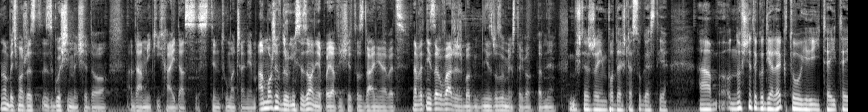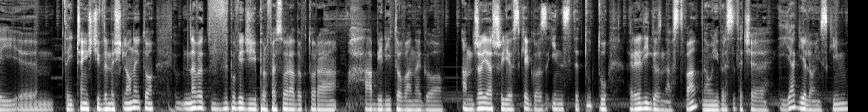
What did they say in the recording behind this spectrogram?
No być może zgłosimy się do Adamik i Hajdas z tym tłumaczeniem. A może w drugim sezonie pojawi się to zdanie, nawet, nawet nie zauważysz, bo nie zrozumiesz tego pewnie. Myślę, że im podeślę sugestie. A odnośnie tego dialektu i tej, tej, tej części wymyślonej, to nawet w wypowiedzi profesora, doktora habilitowanego Andrzeja Szyjewskiego z Instytutu Religioznawstwa na Uniwersytecie Jagiellońskim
